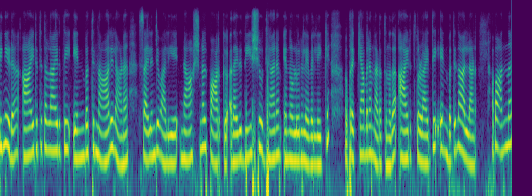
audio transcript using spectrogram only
പിന്നീട് ആയിരത്തി തൊള്ളായിരത്തി എൺപത്തി നാലിലാണ് സൈലന്റ് വാലിയെ നാഷണൽ പാർക്ക് അതായത് ദേശീയ ദേശീയോദ്യാനം എന്നുള്ളൊരു ലെവലിലേക്ക് പ്രഖ്യാപനം നടത്തുന്നത് ആയിരത്തി തൊള്ളായിരത്തി എൺപത്തി നാലിലാണ് അപ്പോൾ അന്ന്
